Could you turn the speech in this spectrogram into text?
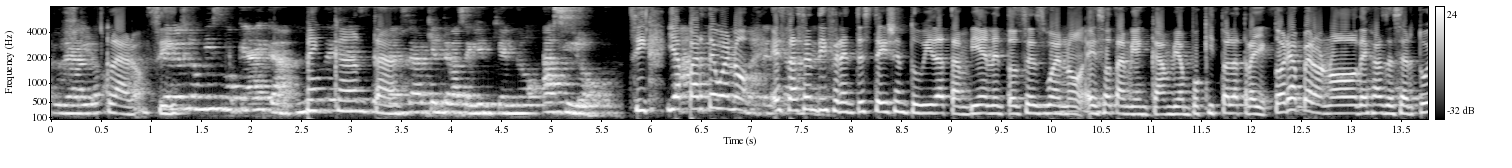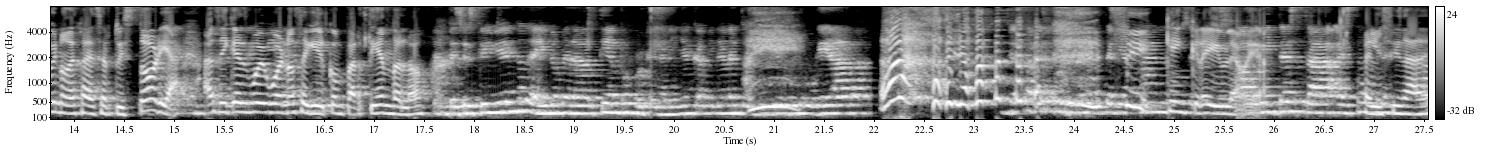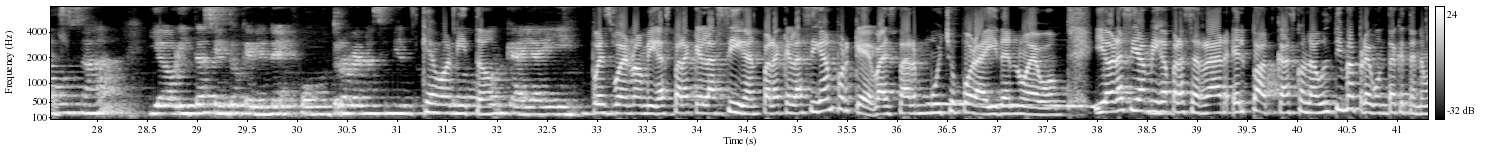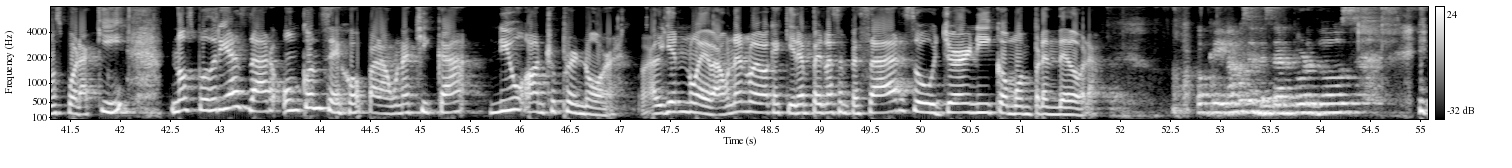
claro, sí. Pero es lo mismo que Aika. No Me encanta. De pensar quién te va a seguir, quién no. Hazlo. Sí, y aparte, bueno, estás en diferentes stage en tu vida también, entonces, bueno, eso también cambia un poquito la trayectoria, pero no dejas de ser tú y no deja de ser tu historia. Así que es muy bueno seguir compartiéndolo. Empecé escribiendo, de ahí no me daba tiempo porque la niña caminaba, entonces yo blogueaba. ya. sabes, porque tenía Sí, qué increíble, Ahorita está, está Felicidades. Y ahorita siento que viene otro renacimiento. Qué bonito. Porque hay ahí. Pues bueno, amigas, para que la sigan, para que la sigan porque va a estar mucho por ahí de nuevo. Y ahora sí, amiga, para cerrar el podcast con la última pregunta que tenemos por aquí, ¿nos podrías dar un consejo para una chica new entrepreneur, alguien nueva, una nueva que quiere apenas empezar su journey como emprendedora? Ok, vamos a empezar por dos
